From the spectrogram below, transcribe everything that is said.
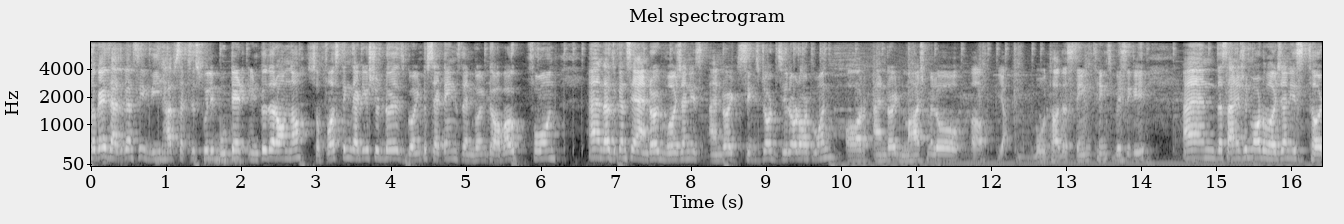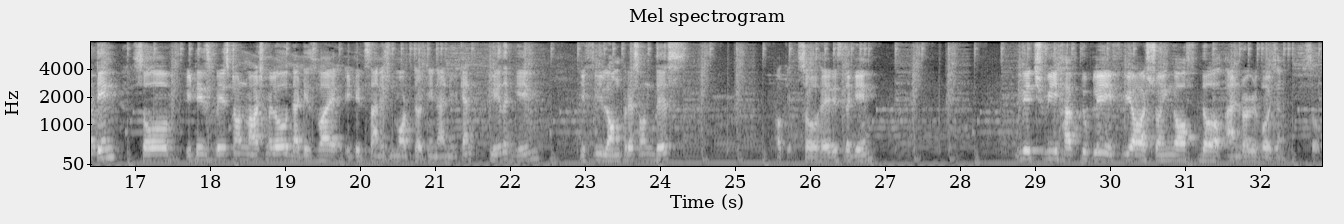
So guys, as you can see, we have successfully booted into the ROM now. So first thing that you should do is go into settings, then go into about phone, and as you can see android version is android 6.0.1 or android marshmallow uh, yeah both are the same things basically. And the CyanogenMod version is 13 so it is based on marshmallow. That is why it is CyanogenMod 13 and we can play the game if we long press on this. Okay so here is the game which we have to play if we are showing off the android version. So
